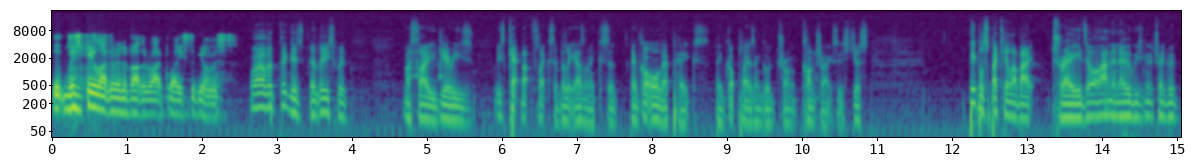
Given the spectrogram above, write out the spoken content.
They feel like they're in about the right place, to be honest. Well, the thing is, at least with Masai Ujiri, he's, he's kept that flexibility, hasn't he? Because they've got all their picks. They've got players on good tron- contracts. It's just people speculate about trades. Oh, Anunoby's going to trade with.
